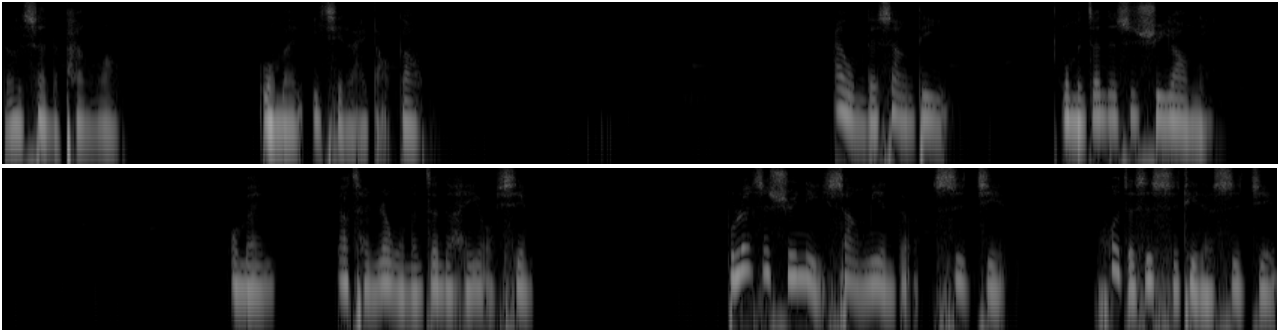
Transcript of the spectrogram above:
得胜的盼望。我们一起来祷告，爱我们的上帝，我们真的是需要你。我们要承认，我们真的很有限。不论是虚拟上面的世界，或者是实体的世界。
